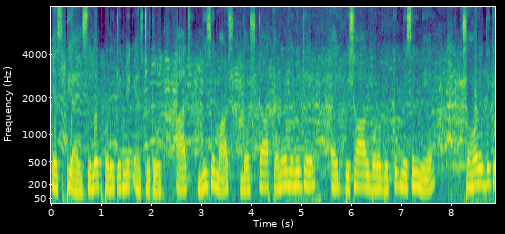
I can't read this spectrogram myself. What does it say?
এসপিআই সিলেট পলিটেকনিক ইনস্টিটিউট। আজ বিশে মার্চ দশটা পনেরো মিনিটে এক বিশাল বড় বিক্ষোভ মিছিল নিয়ে শহরের দিকে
